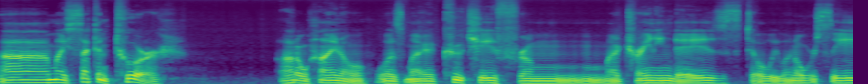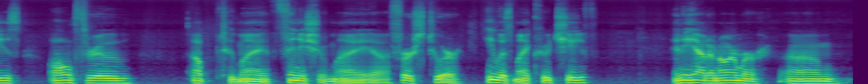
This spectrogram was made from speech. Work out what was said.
Uh, my second tour, Otto Heino was my crew chief from my training days till we went overseas, all through up to my finish of my uh, first tour. He was my crew chief and he had an armor, um,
